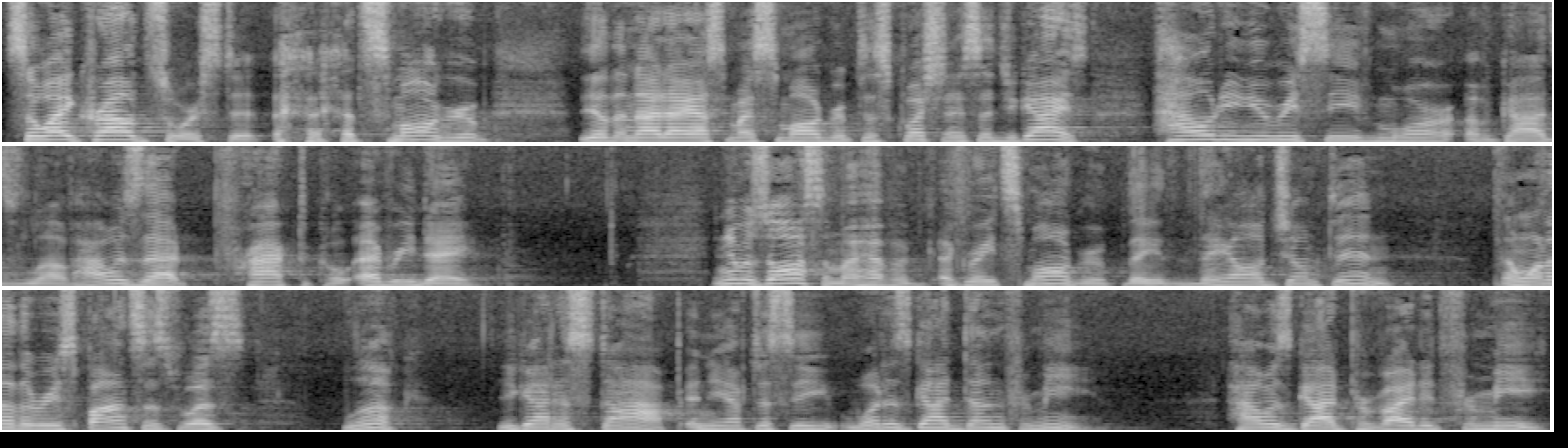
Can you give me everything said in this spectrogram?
So I crowdsourced it at small group. The other night, I asked my small group this question. I said, You guys, how do you receive more of God's love? How is that practical every day? And it was awesome. I have a, a great small group. They, they all jumped in. And one of the responses was, Look, you got to stop and you have to see what has God done for me? How has God provided for me?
